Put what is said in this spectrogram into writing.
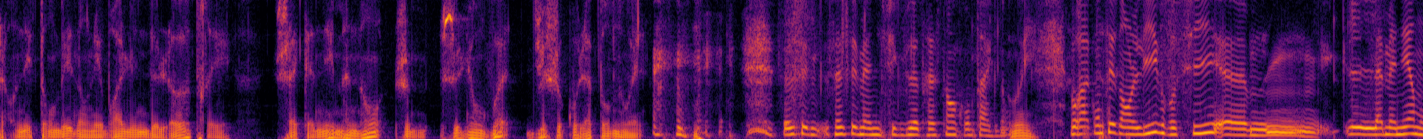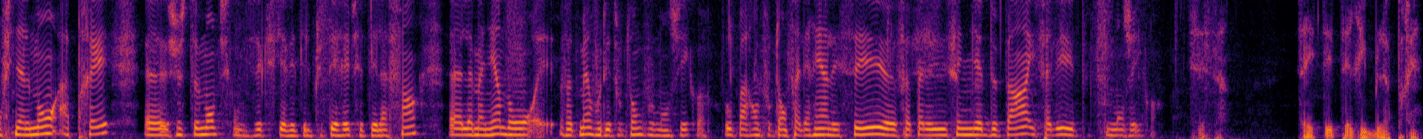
Alors on est tombés dans les bras l'une de l'autre et chaque année maintenant, je, je lui envoie du chocolat pour Noël. Ça, c'est magnifique. Vous êtes restés en contact. Donc. Oui. Vous racontez dans le livre aussi euh, la manière dont finalement, après, euh, justement, puisqu'on disait que ce qui avait été le plus terrible, c'était la faim, euh, la manière dont votre mère voulait tout le temps que vous mangiez, quoi. Vos parents tout le temps, fallait rien laisser, fallait pas laisser une miette de pain, il fallait tout manger, quoi. C'est ça. Ça a été terrible après,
